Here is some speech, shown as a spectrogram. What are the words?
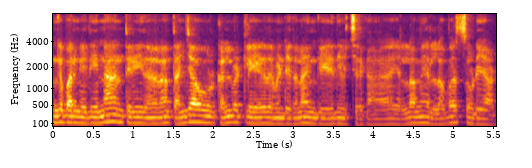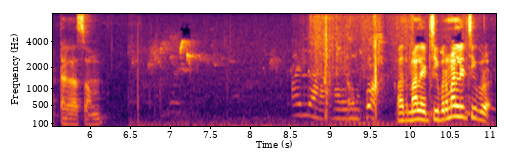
இங்கே பாருங்கள் இது என்னன்னு தெரியுது. அதெல்லாம் தஞ்சாவூர் கல்வெட்டில் எழுத வேண்டியதெல்லாம் இங்கே எழுதி வச்சுருக்காங்க. எல்லாமே லவர்ஸோடைய அட்டகாசம். பார்த்து மேலே அடிச்சுக்க போகிறோம் மேலே அடிச்சுக்க போகிறோம்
